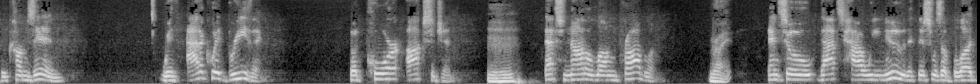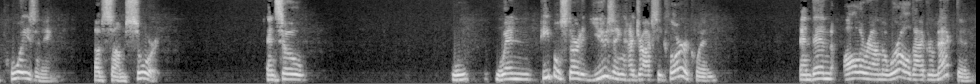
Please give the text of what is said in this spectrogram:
who comes in with adequate breathing but poor oxygen, Mm-hmm. That's not a lung problem. Right. And so that's how we knew that this was a blood poisoning of some sort. And so when people started using hydroxychloroquine and then all around the world ivermectin,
